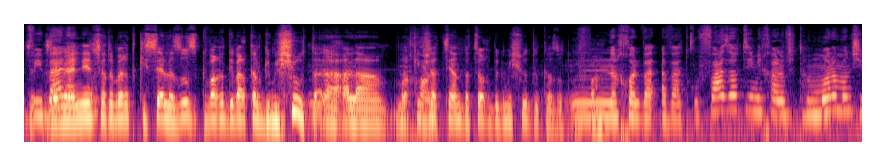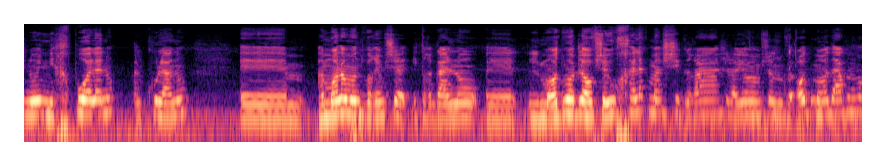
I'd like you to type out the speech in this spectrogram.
זה, זה בא... מעניין שאת אומרת כיסא לזוז, כבר דיברת על גמישות, נכון, על, על המרכיב נכון. שאת ציינת בצורך בגמישות בכזאת תקופה. נכון, והתקופה הזאת, מיכל, המון המון שינויים נכפו עלינו, על כולנו. אמ, המון המון דברים שהתרגלנו אה, מאוד מאוד לאהוב, שהיו חלק מהשגרה של היום שלנו ועוד מאוד אהבנו,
